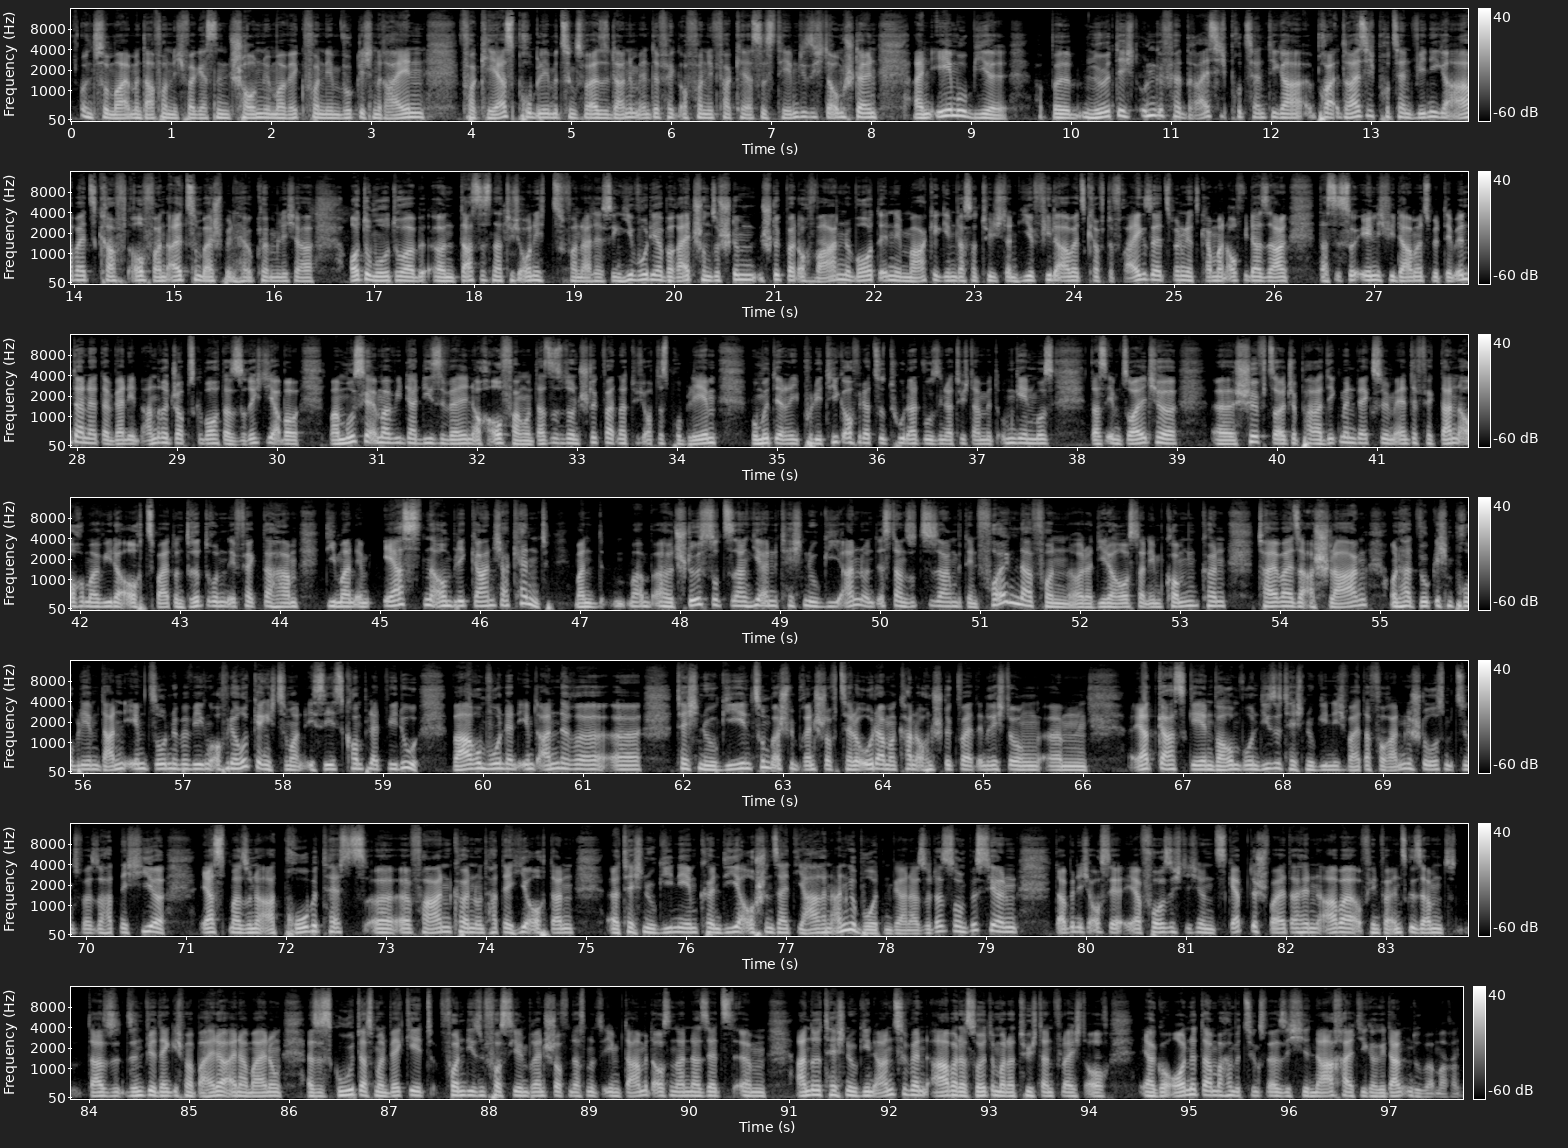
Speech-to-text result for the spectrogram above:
Und zumal man davon nicht vergessen, schauen wir mal weg von dem wirklichen reinen Verkehrsproblem, beziehungsweise dann im Endeffekt auch von den Verkehrssystemen, die sich da umstellen. Ein E-Mobil benötigt ungefähr 30 Prozentiger, 30 Prozent weniger Arbeitskraftaufwand als zum Beispiel ein herkömmlicher Automotor. Und das ist natürlich auch nicht zu vernachlässigen. Hier wurde ja bereits schon so stimmen, ein Stück weit auch warnende Worte in den Markt gegeben, dass natürlich dann hier viele Arbeitskräfte freigesetzt werden. Jetzt kann man auch wieder sagen, das ist so ähnlich wie damals mit dem Internet. Dann werden eben andere Jobs gebraucht. Das ist richtig aber man muss ja immer wieder diese Wellen auch auffangen. Und das ist so ein Stück weit natürlich auch das Problem, womit ja dann die Politik auch wieder zu tun hat, wo sie natürlich damit umgehen muss, dass eben solche äh, Shift, solche Paradigmenwechsel im Endeffekt dann auch immer wieder auch Zweit- und Drittrundeneffekte haben, die man im ersten Augenblick gar nicht erkennt. Man, man stößt sozusagen hier eine Technologie an und ist dann sozusagen mit den Folgen davon oder die daraus dann eben kommen können, teilweise erschlagen und hat wirklich ein Problem, dann eben so eine Bewegung auch wieder rückgängig zu machen. Ich sehe es komplett wie du. Warum warum wurden denn eben andere äh, Technologien, zum Beispiel Brennstoffzelle oder man kann auch ein Stück weit in Richtung ähm, Erdgas gehen, warum wurden diese Technologien nicht weiter vorangestoßen, beziehungsweise hat nicht hier erstmal so eine Art Probetests äh, äh fahren können und hat er hier auch dann äh, Technologie nehmen können, die ja auch schon seit Jahren angeboten werden. Also das ist so ein bisschen, da bin ich auch sehr eher vorsichtig und skeptisch weiterhin, aber auf jeden Fall insgesamt, da sind wir, denke ich mal, beide einer Meinung, es ist gut, dass man weggeht von diesen fossilen Brennstoffen, dass man es eben damit aus auseinandersetzt, ähm, andere Technologien anzuwenden. Aber das sollte man natürlich dann vielleicht auch eher geordneter machen, beziehungsweise sich hier nachhaltiger Gedanken drüber machen.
